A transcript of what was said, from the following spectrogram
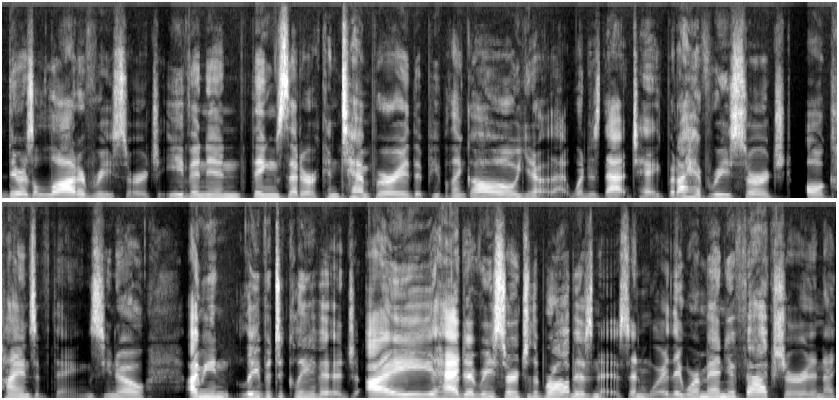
there's a lot of research, even in things that are contemporary, that people think, oh, you know, that, what does that take? But I have researched all kinds of things. You know, I mean, leave it to cleavage. I had to research the bra business and where they were manufactured, and I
